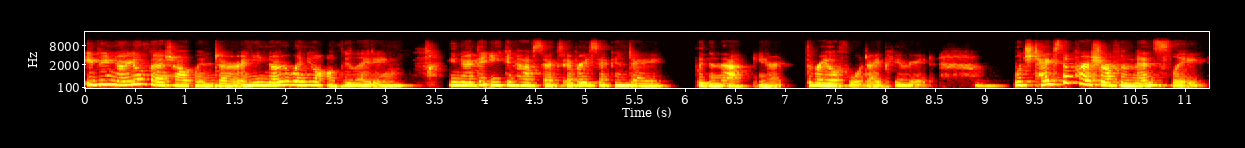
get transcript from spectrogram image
if you know your fertile window and you know when you're ovulating, you know that you can have sex every second day within that, you know, three or four day period, mm. which takes the pressure off immensely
